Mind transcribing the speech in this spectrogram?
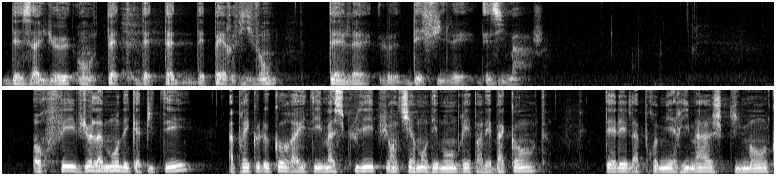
des aïeux en tête des têtes des pères vivants, tel est le défilé des images. Orphée violemment décapité, après que le corps a été émasculé puis entièrement démembré par les bacchantes, Telle est la première image qui manque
